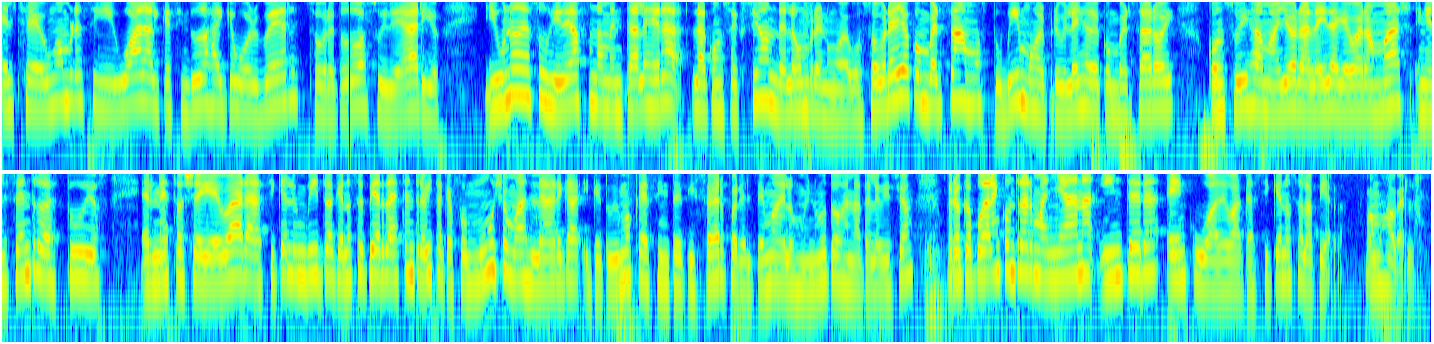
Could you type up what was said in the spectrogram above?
El Che, un hombre sin igual al que sin dudas hay que volver, sobre todo a su ideario. Y una de sus ideas fundamentales era la concepción del hombre nuevo. Sobre ello conversamos, tuvimos el privilegio de conversar hoy con su hija mayor, Aleida Guevara March, en el Centro de Estudios Ernesto Che Guevara. Así que lo invito a que no se pierda esta entrevista que fue mucho más larga y que tuvimos que sintetizar por el tema de los minutos en la televisión, pero que podrá encontrar mañana íntegra en Cuba Debate. Así que no se la pierda. Vamos a verla.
